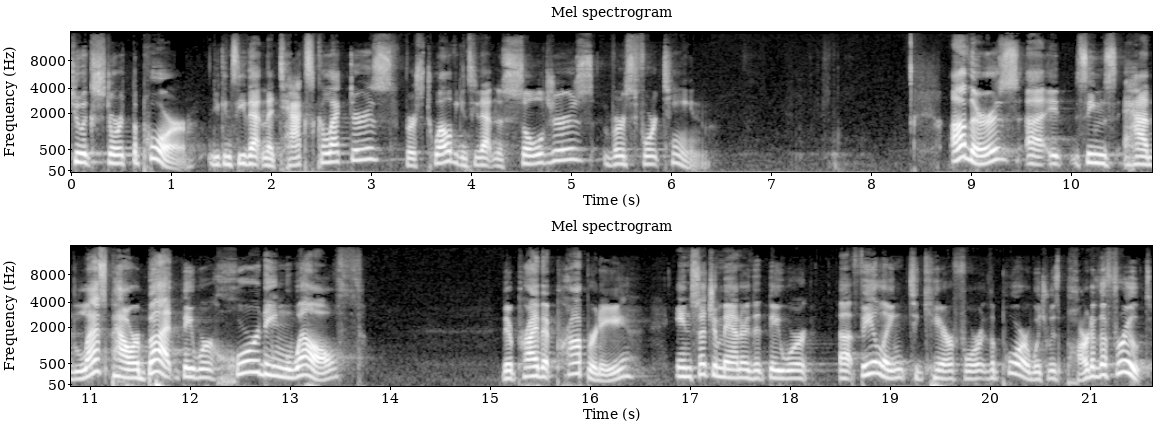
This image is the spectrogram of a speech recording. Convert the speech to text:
to extort the poor. You can see that in the tax collectors, verse 12. You can see that in the soldiers, verse 14. Others, uh, it seems, had less power, but they were hoarding wealth, their private property, in such a manner that they were uh, failing to care for the poor, which was part of the fruit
